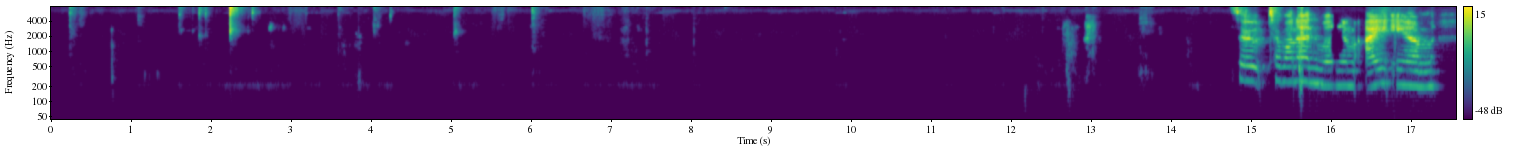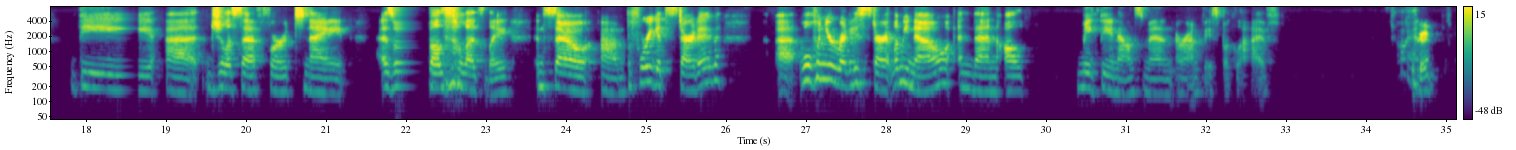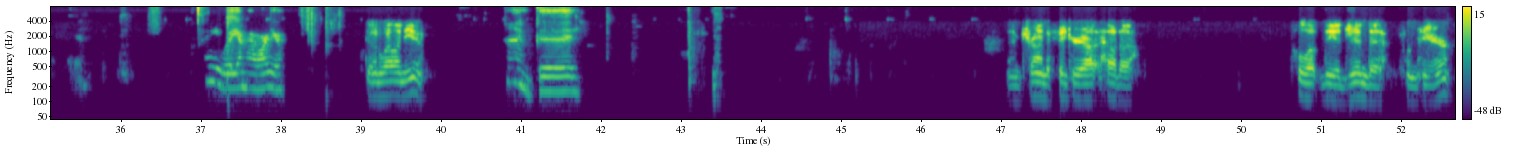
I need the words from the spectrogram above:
So, Tawana and William, I am the uh, Jalissa for tonight, as well as Leslie. And so, um, before we get started, uh, well, when you're ready to start, let me know, and then I'll make the announcement around Facebook Live. Okay. Okay, Hey, William, how are you? doing well and you? I'm good. I'm trying to figure out how to pull up the agenda from here.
